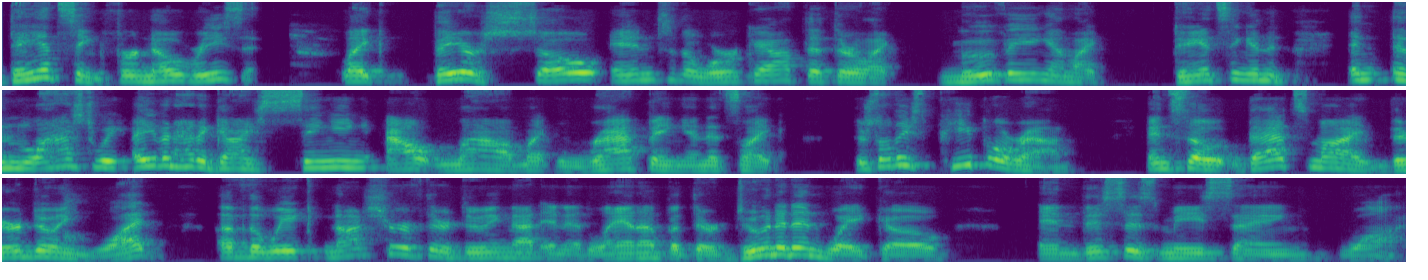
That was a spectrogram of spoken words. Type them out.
dancing for no reason. Like they are so into the workout that they're like moving and like dancing. And, and, and last week, I even had a guy singing out loud, like rapping. And it's like, there's all these people around. And so that's my, they're doing what? of the week. Not sure if they're doing that in Atlanta, but they're doing it in Waco. And this is me saying why.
